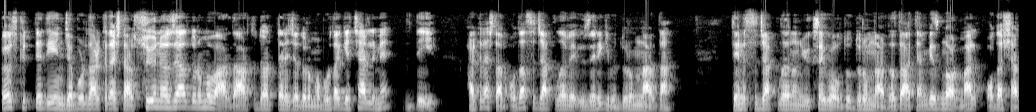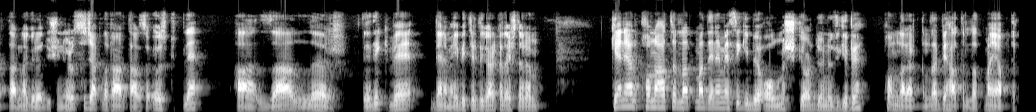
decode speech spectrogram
öz kütle deyince burada arkadaşlar suyun özel durumu vardı. Artı 4 derece durumu burada geçerli mi? Değil. Arkadaşlar oda sıcaklığı ve üzeri gibi durumlarda deniz sıcaklığının yüksek olduğu durumlarda zaten biz normal oda şartlarına göre düşünüyoruz. Sıcaklık artarsa öz kütle azalır dedik ve denemeyi bitirdik arkadaşlarım. Genel konu hatırlatma denemesi gibi olmuş gördüğünüz gibi konular hakkında bir hatırlatma yaptık.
